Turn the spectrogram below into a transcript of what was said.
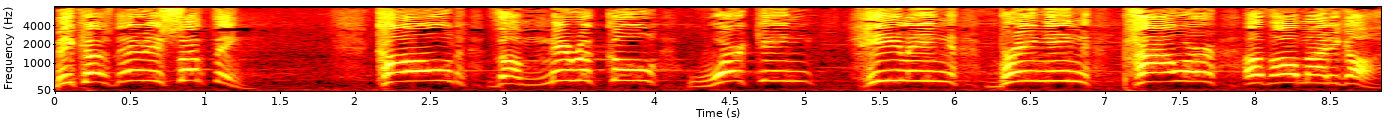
Because there is something called the miracle working, healing, bringing power of Almighty God.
